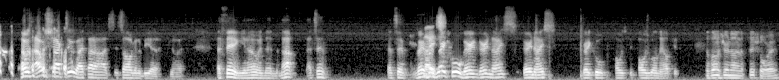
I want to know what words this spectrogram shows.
I was I was shocked too. I thought, oh, it's, it's all going to be a you know a, a, thing, you know, and then not. That's him. That's him. Very, nice. very very cool. Very very nice. Very nice very cool. Always always willing to help you. As long as you're not an official, right?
